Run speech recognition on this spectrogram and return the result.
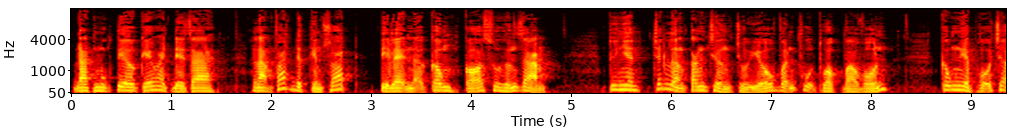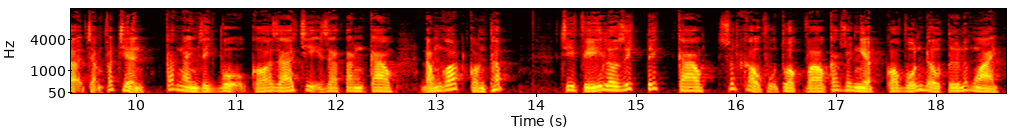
đạt mục tiêu kế hoạch đề ra, lạm phát được kiểm soát, tỷ lệ nợ công có xu hướng giảm. Tuy nhiên, chất lượng tăng trưởng chủ yếu vẫn phụ thuộc vào vốn. Công nghiệp hỗ trợ chậm phát triển, các ngành dịch vụ có giá trị gia tăng cao, đóng góp còn thấp. Chi phí logistics cao, xuất khẩu phụ thuộc vào các doanh nghiệp có vốn đầu tư nước ngoài –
